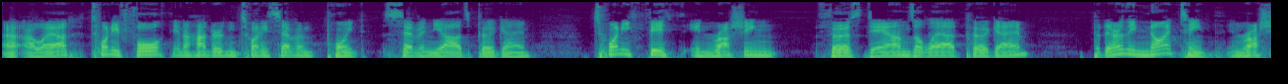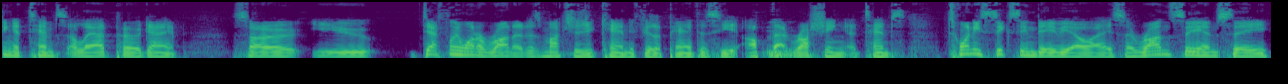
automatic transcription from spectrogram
uh, allowed. 24th in 127.7 yards per game. 25th in rushing first downs allowed per game. But they're only 19th in rushing attempts allowed per game. So you definitely want to run it as much as you can if you're the Panthers here. Up that rushing attempts. 26 in DVOA. So run CMC,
